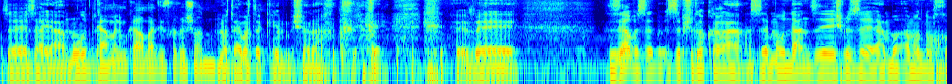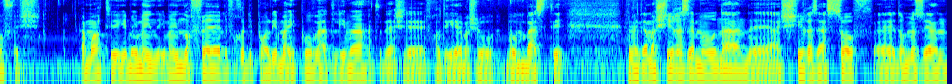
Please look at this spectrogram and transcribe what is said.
זה, זה היה עמוד. כמה נמכר מהדיסק הראשון? 200 עתקים בשנה. ו... זהו, וזה זה פשוט לא קרה. אז מעונן, זה, יש בזה המון, המון גם חופש. אמרתי, אם, אם, אם אני נופל, לפחות ליפול עם האיפור והגלימה, אתה יודע, שלפחות יהיה משהו בומבסטי. וגם השיר הזה מעונן, השיר הזה, הסוף, דום מזוין,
